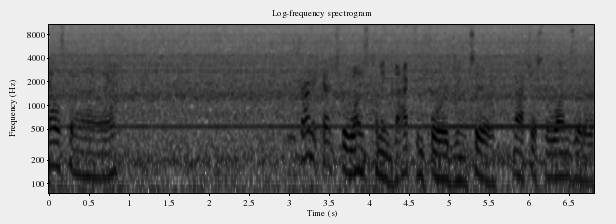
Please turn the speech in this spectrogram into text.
nails coming out of there. We're trying to catch the ones coming back from foraging too, not just the ones that are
